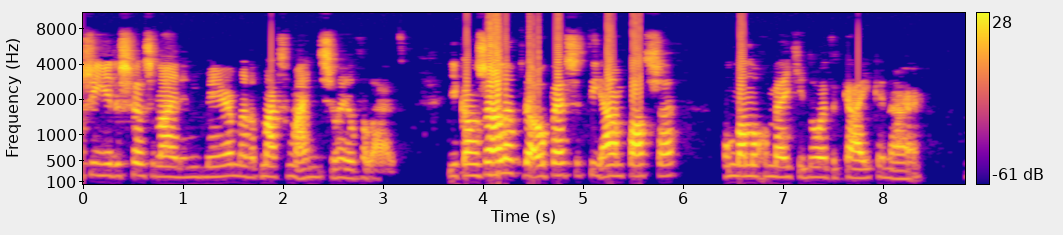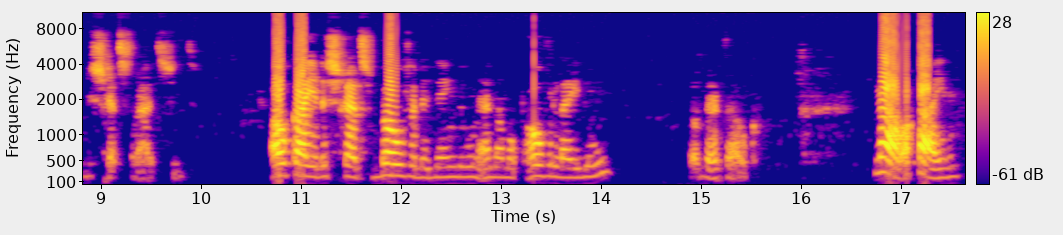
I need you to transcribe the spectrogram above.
zie je de schetslijnen niet meer, maar dat maakt voor mij niet zo heel veel uit. Je kan zelf de opacity aanpassen om dan nog een beetje door te kijken naar hoe de schets eruit ziet. Ook kan je de schets boven dit ding doen en dan op overlay doen. Dat werkt ook. Nou, fijn.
